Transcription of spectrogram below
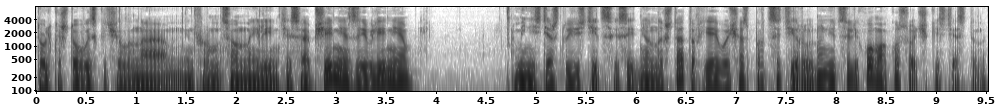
только что выскочило на информационной ленте сообщение, заявление Министерства юстиции Соединенных Штатов. Я его сейчас процитирую. Ну, не целиком, а кусочек, естественно.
